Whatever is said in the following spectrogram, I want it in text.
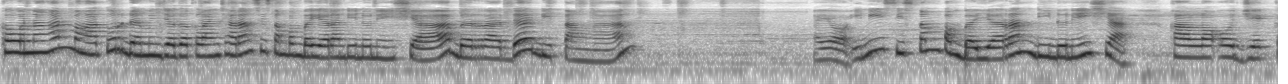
Kewenangan mengatur dan menjaga kelancaran sistem pembayaran di Indonesia berada di tangan Ayo, ini sistem pembayaran di Indonesia. Kalau OJK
